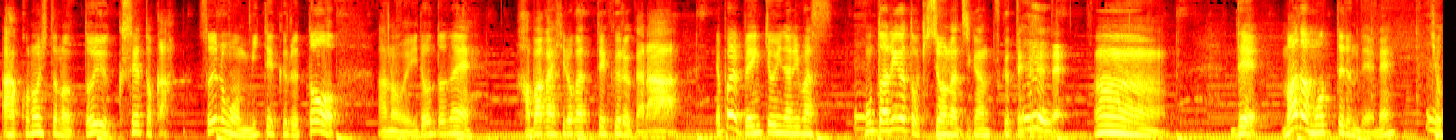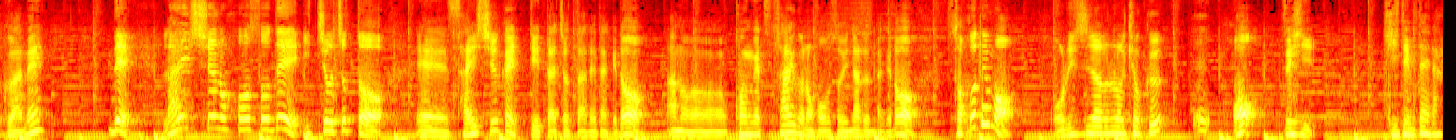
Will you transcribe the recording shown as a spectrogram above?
あこの人のどういう癖とかそういうのも見てくるとあのいろんなね幅が広がってくるからやっぱり勉強になります。本当ありがとう貴重な時間作ってくれて。うん。でまだ持ってるんだよね曲はね。で来週の放送で一応ちょっと、えー最終回って言ったらちょっとあれだけど、あのー今月最後の放送になるんだけどそこでもオリジナルの曲をぜひ聴いてみたいな。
